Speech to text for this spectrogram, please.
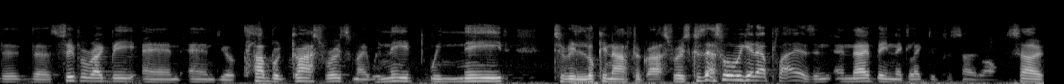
the, the super rugby and and your club grassroots, mate. We need we need to be looking after grassroots because that's where we get our players, and, and they've been neglected for so long. So,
